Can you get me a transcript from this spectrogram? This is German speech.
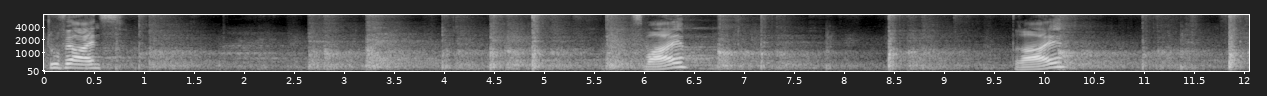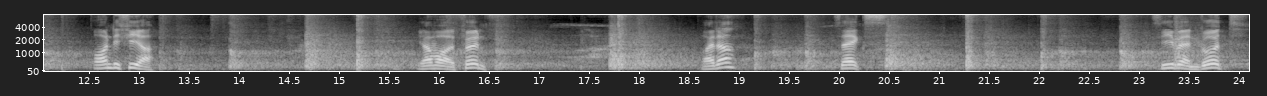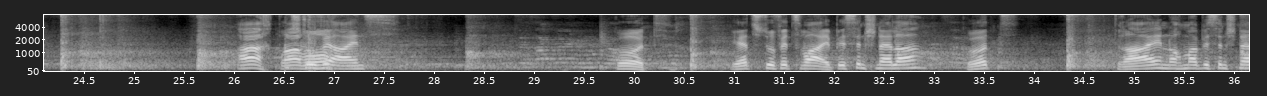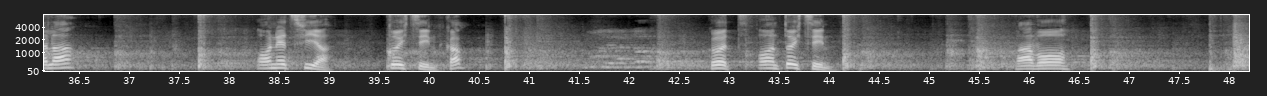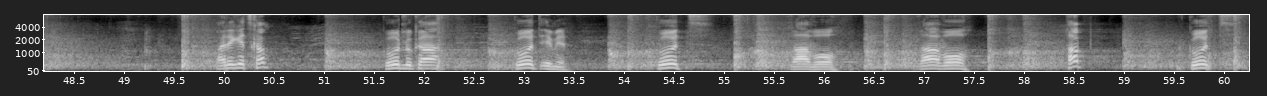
Stufe 1. Zwei. Drei. Und die vier. Jawohl, fünf. Weiter. Sechs. Sieben, gut. Acht, bravo. Stufe 1. Gut. Jetzt Stufe 2. Bisschen schneller. Gut. 3. Nochmal ein bisschen schneller. Und jetzt 4. Durchziehen. Komm. Gut. Und durchziehen. Bravo. Weiter geht's, komm. Gut, Luca. Gut, Emil. Gut. Bravo. Bravo. Hopp. Gut.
